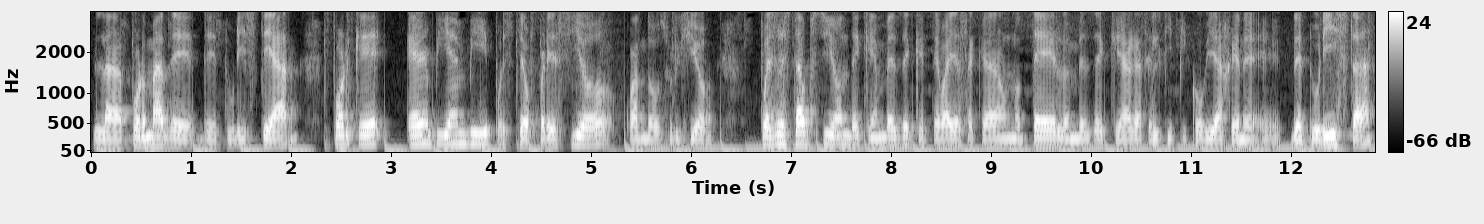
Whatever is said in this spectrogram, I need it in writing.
la forma de, de, turistear porque Airbnb pues te ofreció cuando surgió pues esta opción de que en vez de que te vayas a quedar a un hotel o en vez de que hagas el típico viaje eh, de, turista,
